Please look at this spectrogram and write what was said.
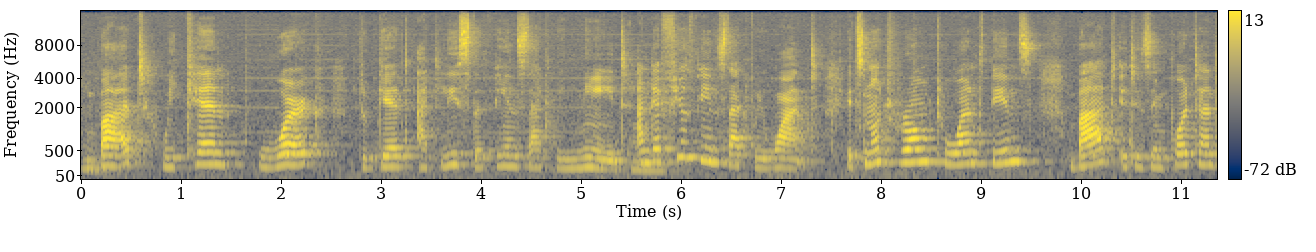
hmm. but we can work to get at least the things that we need and a mm. few things that we want. It's not wrong to want things, but it is important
